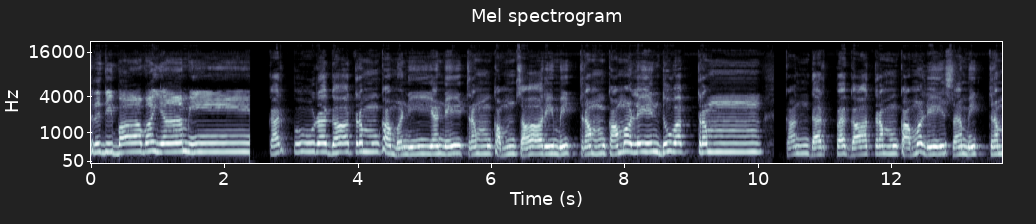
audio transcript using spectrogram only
हृदि भावयामि कर्पूरगात्रं कमनीयनेत्रं कंसारिमित्रं कमलेन्दुवक्त्रम् कन्दर्पगात्रं कमलेशमित्रं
